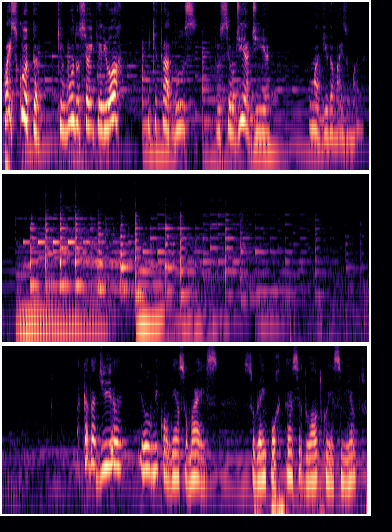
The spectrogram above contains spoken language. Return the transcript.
com a escuta que muda o seu interior e que traduz para o seu dia a dia uma vida mais humana. A cada dia eu me convenço mais sobre a importância do autoconhecimento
